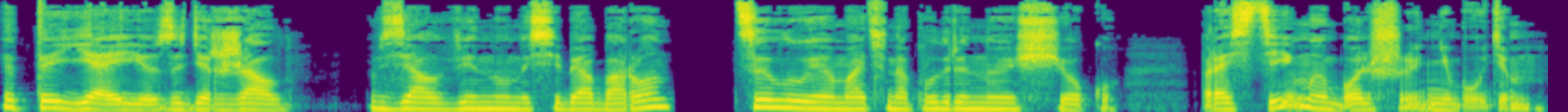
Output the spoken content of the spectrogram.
«Это я ее задержал», — взял вину на себя барон, целуя мать напудренную щеку. «Прости, мы больше не будем».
